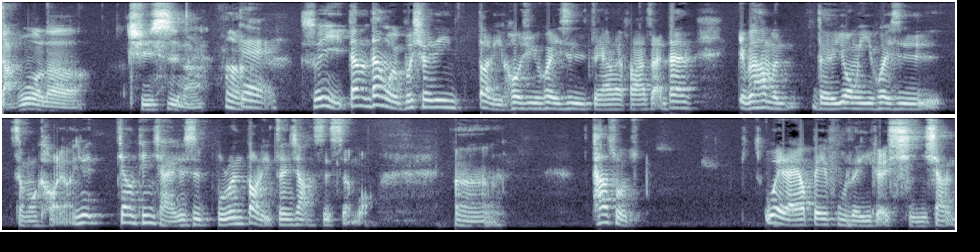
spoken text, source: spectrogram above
掌握了趋势吗？嗯，对。所以，但但我也不确定到底后续会是怎样的发展，但也不知道他们的用意会是怎么考量，因为这样听起来就是不论到底真相是什么，嗯，他所。未来要背负的一个形象，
